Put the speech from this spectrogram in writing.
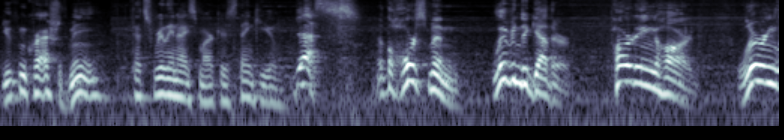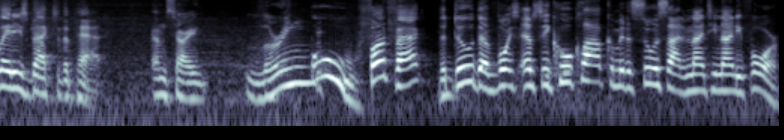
you can crash with me. That's really nice, Marcus. Thank you. Yes, the horsemen, living together, partying hard, luring ladies back to the pad. I'm sorry, luring? Ooh, fun fact the dude that voiced MC Cool Cloud committed suicide in 1994.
